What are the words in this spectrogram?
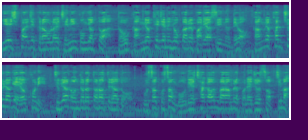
EA18G Growler의 jamming 공격 또한 더욱 강력해지는 효과를 발휘할 수 있는데요. 강력한 출력의 에어컨이 주변 온도를 떨어뜨려도 구석구석 모두에 차가운 바람을 보내줄 수 없지만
